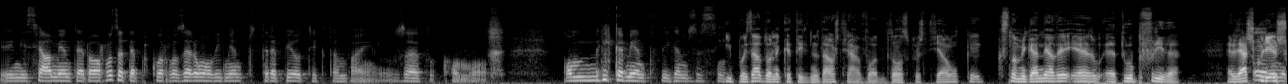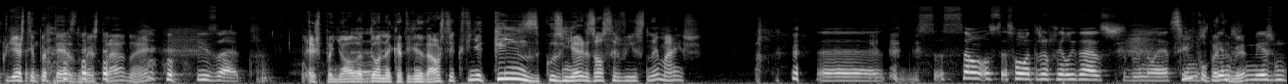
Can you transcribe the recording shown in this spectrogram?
Inicialmente era o arroz, até porque o arroz era um alimento terapêutico também, usado como como medicamento, digamos assim. E depois há a Dona Catarina da Áustria, a avó de Dom Sebastião, que, que se não me engano é, é a tua preferida. Aliás, escolheste, é escolheste para a tese de mestrado, não é? Exato a espanhola uh, Dona Catarina da Áustria, que tinha 15 cozinheiros ao serviço, nem mais. Uh, são, são outras realidades, não é? Sim, temos, temos mesmo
